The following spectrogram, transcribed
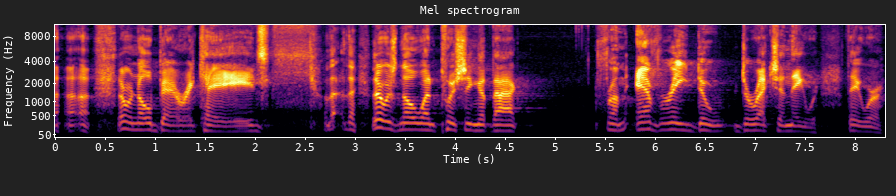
there were no barricades, there was no one pushing it back. From every du- direction, they were, they were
